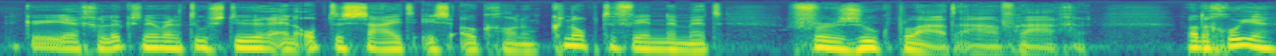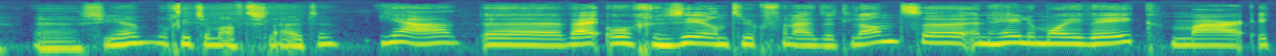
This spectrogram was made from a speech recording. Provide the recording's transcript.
Dan kun je je geluksnummer naartoe sturen. En op de site is ook gewoon een knop te vinden met verzoekplaat aanvragen. Wat een goeie. CM, nog iets om af te sluiten? Ja, wij organiseren natuurlijk vanuit het land een hele mooie week. Maar ik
